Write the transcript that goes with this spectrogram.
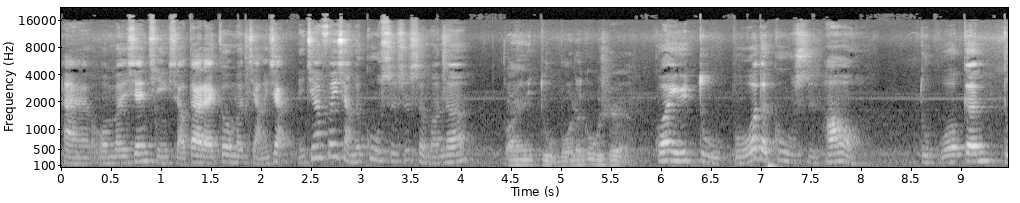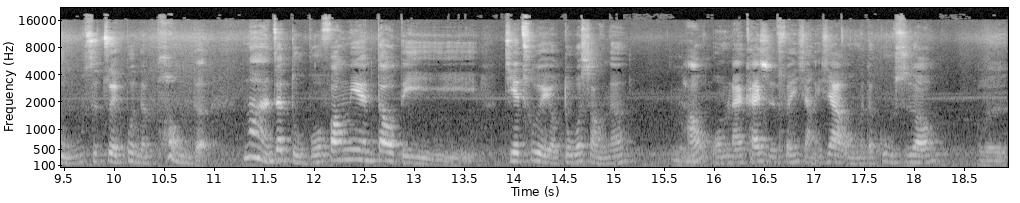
哎，我们先请小戴来跟我们讲一下，你今天分享的故事是什么呢？关于赌博的故事。关于赌博的故事，哦，赌博跟毒是最不能碰的。那你在赌博方面到底接触的有多少呢？嗯、好，我们来开始分享一下我们的故事哦。OK，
